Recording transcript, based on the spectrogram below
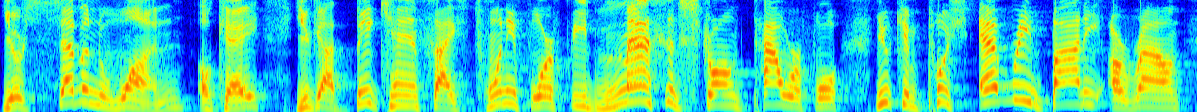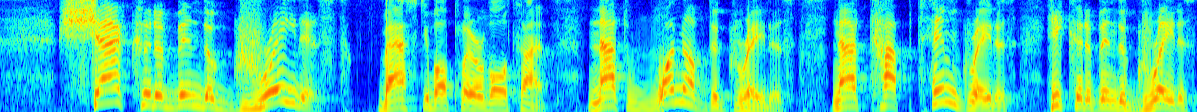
You're 7'1, okay? You got big hand size, 24 feet, massive, strong, powerful. You can push everybody around. Shaq could have been the greatest basketball player of all time. Not one of the greatest, not top 10 greatest. He could have been the greatest.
